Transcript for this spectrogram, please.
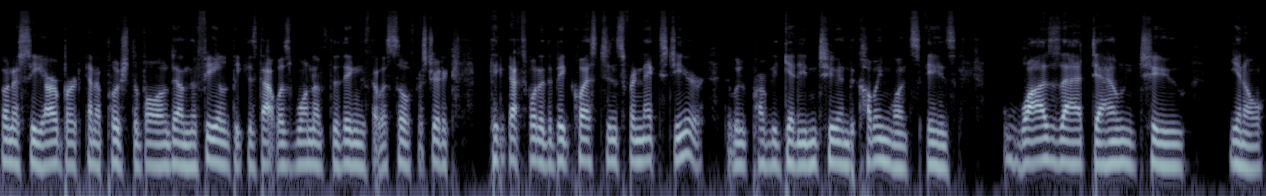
going to see Herbert kind of push the ball down the field because that was one of the things that was so frustrating. I think that's one of the big questions for next year that we'll probably get into in the coming months is was that down to you know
